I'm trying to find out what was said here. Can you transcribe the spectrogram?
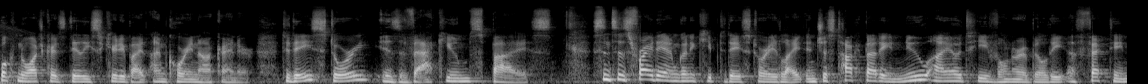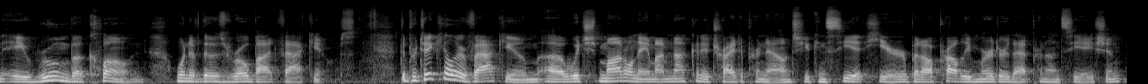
Welcome to WatchGuard's Daily Security Byte. I'm Corey Nachreiner. Today's story is vacuum spies. Since it's Friday, I'm going to keep today's story light and just talk about a new IoT vulnerability affecting a Roomba clone, one of those robot vacuums. The particular vacuum, uh, which model name I'm not going to try to pronounce, you can see it here, but I'll probably murder that pronunciation,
